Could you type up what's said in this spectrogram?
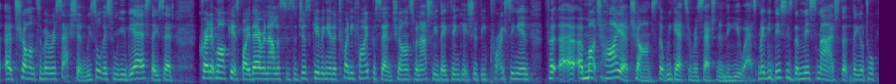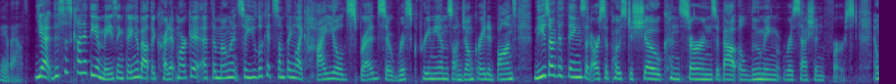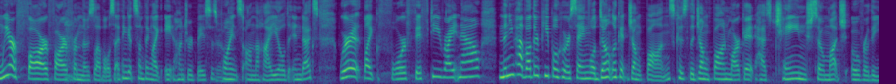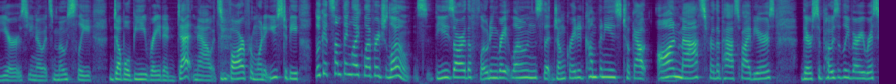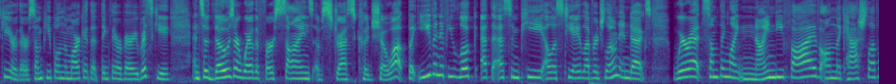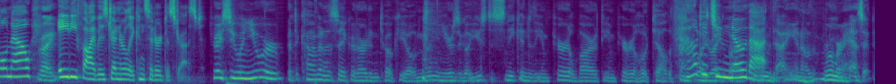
a, chance of a recession. We saw this from UBS. They said credit markets, by their analysis, are just giving it a 25% chance when actually they think it should be pricing in for a, a much higher chance that we get a recession in the US. Maybe this is the mismatch that, that you're talking about. Yeah, this is kind of the amazing thing about the credit market at the moment. So you look at something like high yield spreads, so risk premiums on junk rated bonds. These are the things that are supposed to show concerns about a looming recession first. And we are far, far from those levels. I think it's something like 800 basis yeah. points on the high yield index. We're at like 450 right now. And then you have other people who are saying, well, don't look at junk bonds because the junk bond market has changed so much over the years. You know, it's mostly double B rated debt now. It's far from what it used to be. Look at something like leverage loans. These are the floating rate loans that junk rated companies took out en masse for the past five years. They're supposedly very risky, or there are some people in the market that think they're very risky. And so those are where the first signs of stress could show up. But even if you you look at the S&P LSTA leverage loan index, we're at something like 95 on the cash level now. Right. 85 is generally considered distressed. Tracy, when you were at the Convent of the Sacred Heart in Tokyo a million years ago, you used to sneak into the Imperial Bar at the Imperial Hotel. The Frank How Lloyd did Wright you bar. know that? I knew that. You know, rumor has it.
